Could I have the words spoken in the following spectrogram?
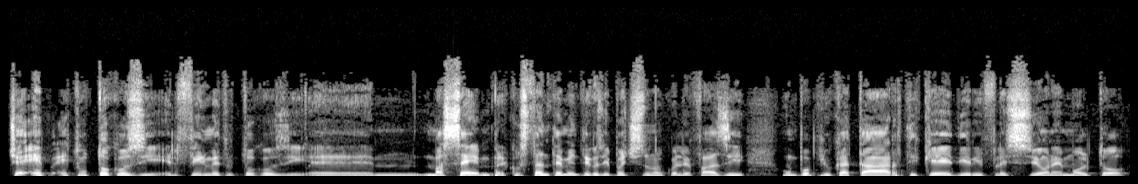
cioè è, è tutto così, il film è tutto così, ehm, ma sempre, costantemente così. Poi ci sono quelle fasi un po' più catartiche, di riflessione molto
